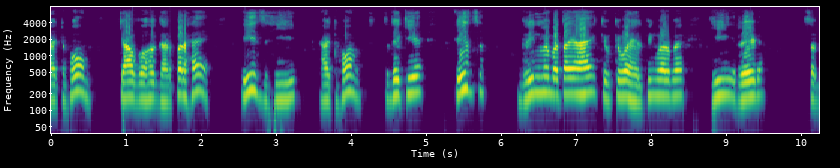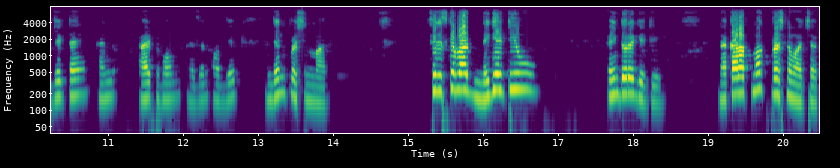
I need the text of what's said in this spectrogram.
एट होम क्या वह घर पर है? इज़ ही एट होम तो देखिए इज़ ग्रीन में बताया है क्योंकि वह हेल्पिंग वर्ब है। ही रेड सब्जेक्ट है and at home as an object then question mark फिर इसके बाद नेगेटिव इंटोरोगेटिव नकारात्मक, प्रश्नवाचक,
